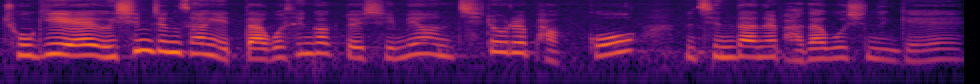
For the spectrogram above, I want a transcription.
조기에 의심 증상이 있다고 생각되시면 치료를 받고 진단을 받아보시는 게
